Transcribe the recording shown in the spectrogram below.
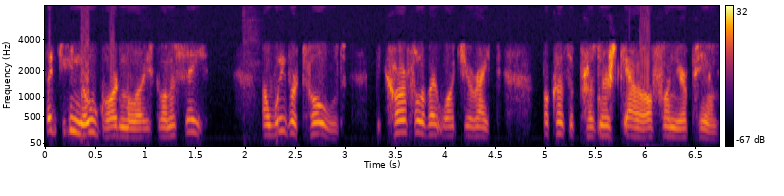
that you know Gordon Molloy is going to see. And we were told, be careful about what you write because the prisoners get off on your pain.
